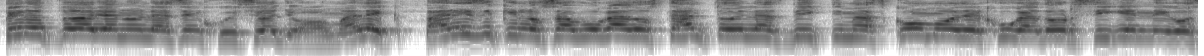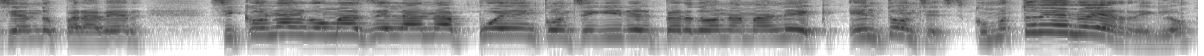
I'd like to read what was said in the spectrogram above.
pero todavía no le hacen juicio a Joao Malek. Parece que los abogados tanto de las víctimas como del jugador siguen negociando para ver si con algo más de lana pueden conseguir el perdón a Malek. Entonces, como todavía no hay arreglo,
